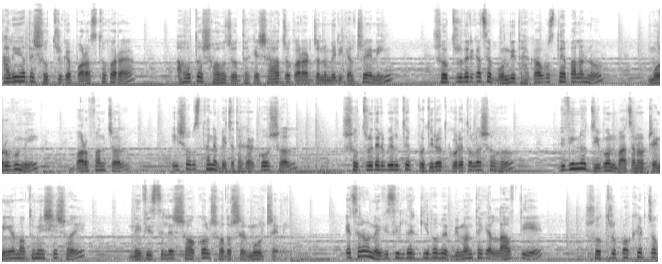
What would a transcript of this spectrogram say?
খালি হাতে শত্রুকে পরাস্ত করা আহত সহযোদ্ধাকে সাহায্য করার জন্য মেডিকেল ট্রেনিং, শত্রুদের কাছে বন্দি থাকা অবস্থায় পালানো, মরুভূমি, বরফাঞ্চল এইসব স্থানে বেঁচে থাকার কৌশল, শত্রুদের বিরুদ্ধে প্রতিরোধ গড়ে তোলা সহ বিভিন্ন জীবন বাঁচানোর ট্রেনিংয়ের মাধ্যমে শেষ হয় নেভি সিলের সকল সদস্যের মূল ট্রেনিং। এছাড়াও নেভি সিলদের কীভাবে বিমান থেকে লাফ দিয়ে শত্রুপক্ষের চোখ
